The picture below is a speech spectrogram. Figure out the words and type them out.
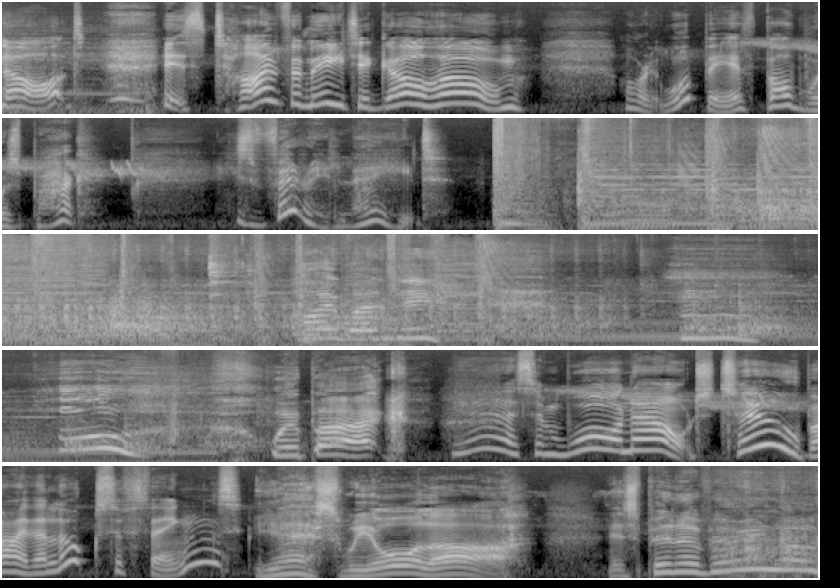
not. It's time for me to go home. Or it would be if Bob was back. He's very late. Hi, Wendy. Hmm. Oh, we're back. Yes, and worn out too, by the looks of things. Yes, we all are. It's been a very long.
